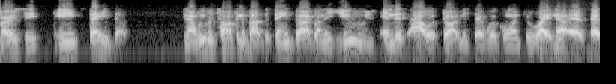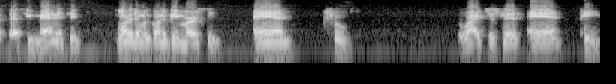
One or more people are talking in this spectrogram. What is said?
mercy, he saved us. Now, we were talking about the things God going to use in this hour of darkness that we're going through right now as, as, as humanity. One of them was going to be mercy and truth, righteousness and peace.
